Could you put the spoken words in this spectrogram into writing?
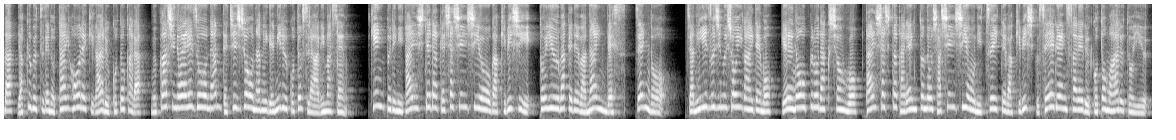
が薬物での逮捕歴があることから、昔の映像なんて地上並みで見ることすらありません。キンプリに対してだけ写真使用が厳しいというわけではないんです。全能。ジャニーズ事務所以外でも芸能プロダクションを退社したタレントの写真使用については厳しく制限されることもあるという。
